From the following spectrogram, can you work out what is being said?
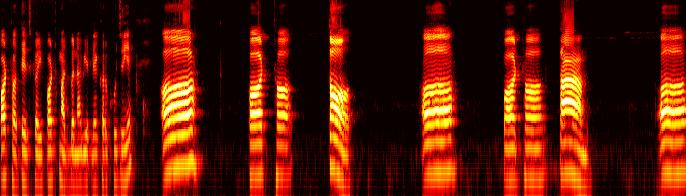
પઠ, તે જ કરી, પઠમાં જ બનાવીએ એટલે ખરખું જ રહીએ અ, પઠ, ત. અ, પઠ, તામ. અ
